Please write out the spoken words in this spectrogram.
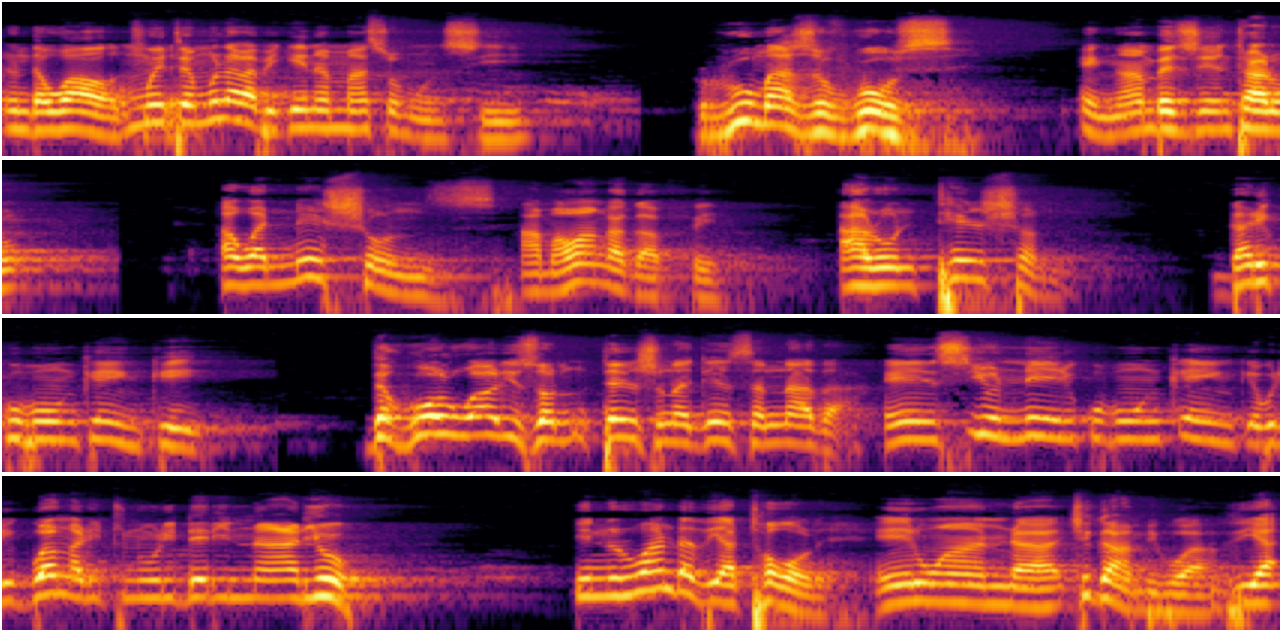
in the world? today? temulaba bigenda mu maaso mu nsi Rumors of wars. ez'entalo Our nations amawanga gaffe are on tension. gali ku bunkenke The whole world is on tension against another. ensi yonna eri ku bunkenke buli ggwanga litunuulidde linnaalyo In Rwanda, they are told e rwanda kigambibwa they are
